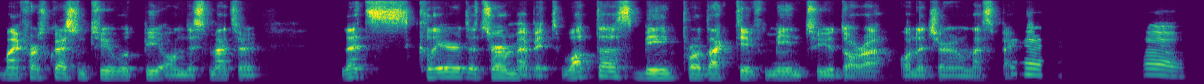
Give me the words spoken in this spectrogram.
my first question to you would be on this matter. Let's clear the term a bit. What does being productive mean to you, Dora, on a general aspect? Mm. Mm.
